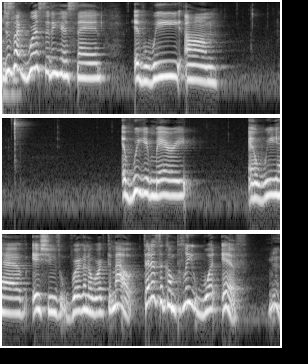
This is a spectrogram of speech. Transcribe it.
Just mm-hmm. like we're sitting here saying, if we um if we get married and we have issues, we're gonna work them out. That is a complete what if. Yeah.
